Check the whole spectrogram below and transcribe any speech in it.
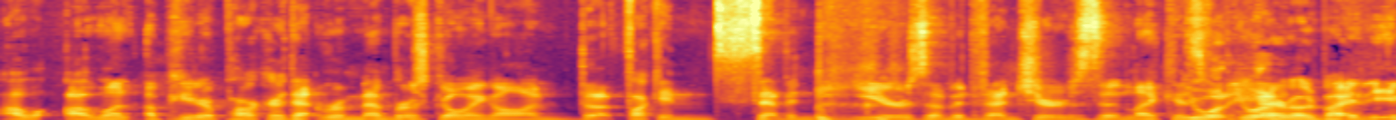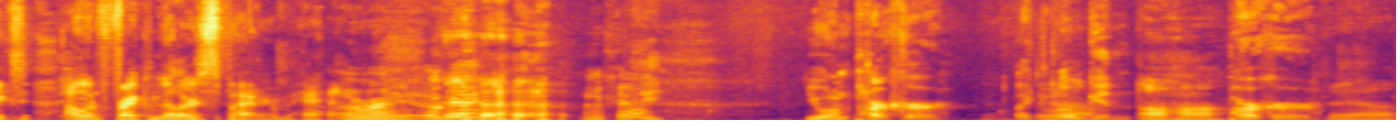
I, I want a Peter Parker that remembers going on the fucking 70 years of adventures and like is You want- you want- by the. Ex- I want Frank Miller's Spider Man. All right, okay, okay. You want Parker like Logan? Uh-huh. Parker. Yeah.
